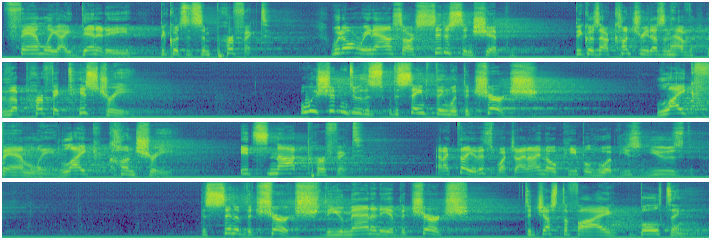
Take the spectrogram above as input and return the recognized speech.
family identity because it's imperfect. We don't renounce our citizenship because our country doesn't have the perfect history. Well, we shouldn't do this, the same thing with the church. Like family, like country, it's not perfect. And I tell you this much, and I know people who have used the sin of the church, the humanity of the church, to justify bolting.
